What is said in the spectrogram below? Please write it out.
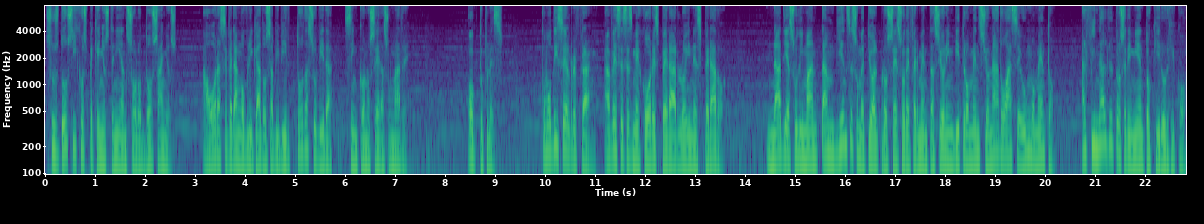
sus dos hijos pequeños tenían solo dos años. Ahora se verán obligados a vivir toda su vida sin conocer a su madre. Octuples. Como dice el refrán, a veces es mejor esperar lo inesperado. Nadia Suleiman también se sometió al proceso de fermentación in vitro mencionado hace un momento. Al final del procedimiento quirúrgico,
